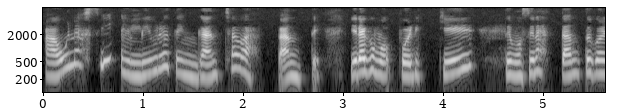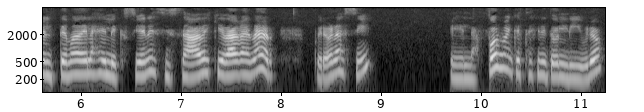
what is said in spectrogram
aún así el libro te engancha bastante. Y era como, ¿por qué te emocionas tanto con el tema de las elecciones si sabes que va a ganar? Pero aún así, eh, la forma en que está escrito el libro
